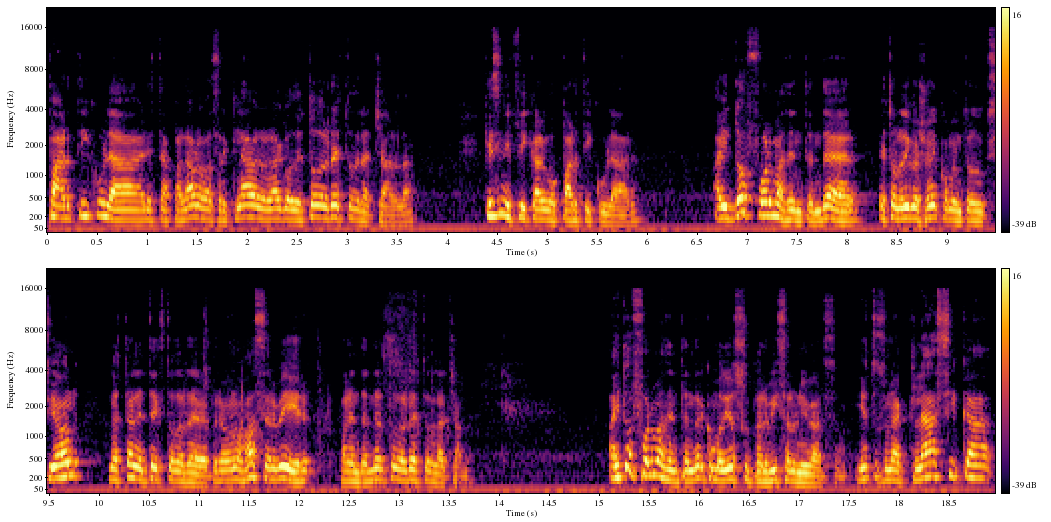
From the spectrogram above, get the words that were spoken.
particular, esta palabra va a ser clave a lo largo de todo el resto de la charla. ¿Qué significa algo particular? Hay dos formas de entender, esto lo digo yo como introducción, no está en el texto del Rebe, pero nos va a servir para entender todo el resto de la charla. Hay dos formas de entender cómo Dios supervisa el universo. Y esto es una clásica,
